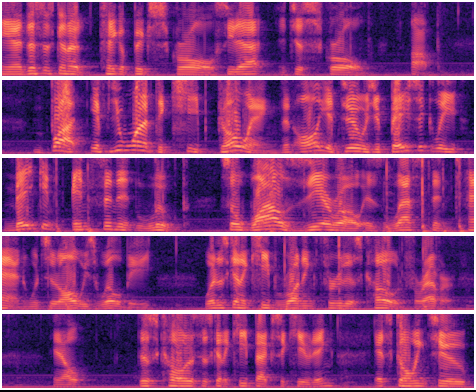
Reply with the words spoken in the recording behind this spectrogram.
And this is going to take a big scroll. See that? It just scrolled up. But if you want it to keep going, then all you do is you basically make an infinite loop. So while 0 is less than 10, which it always will be, we're just going to keep running through this code forever. You know, this code is just going to keep executing. It's going to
